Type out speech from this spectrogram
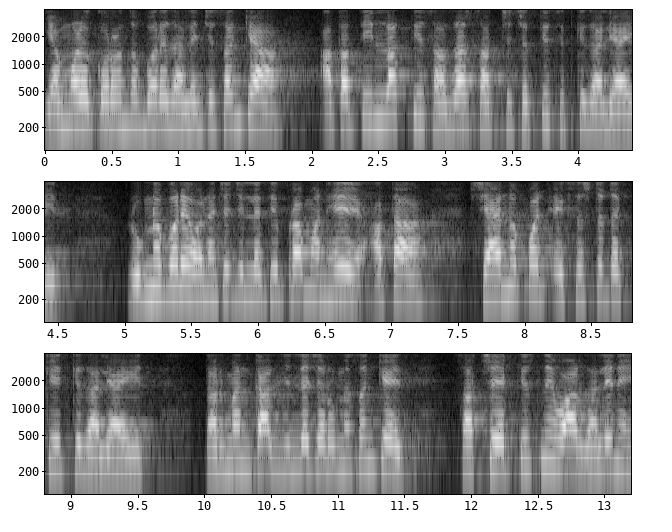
यामुळे कोरोना बरे झाल्यांची संख्या आता तीन लाख तीस हजार सातशे छत्तीस इतकी झाली आहेत रुग्ण बरे होण्याच्या जिल्ह्यातील प्रमाण हे आता शहाण्णव पॉईंट एकसष्ट टक्के इतके झाले आहेत. दरम्यान काल जिल्ह्याच्या रुग्णसंख्येत सातशे एकतीसने वाढ झाल्याने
